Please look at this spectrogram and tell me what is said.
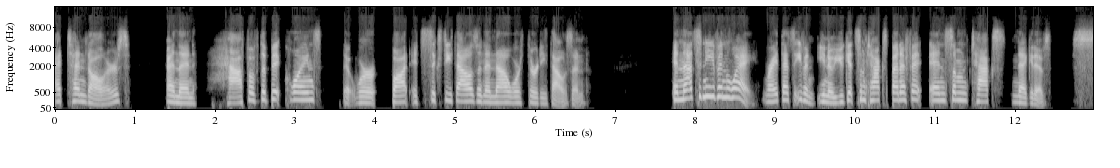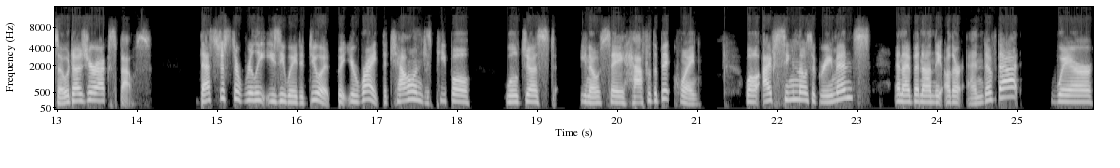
at $10, and then half of the Bitcoins that were bought at 60,000 and now worth 30,000. And that's an even way, right? That's even, you know, you get some tax benefit and some tax negatives. So does your ex spouse. That's just a really easy way to do it. But you're right. The challenge is people will just, you know, say half of the Bitcoin. Well, I've seen those agreements and I've been on the other end of that where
